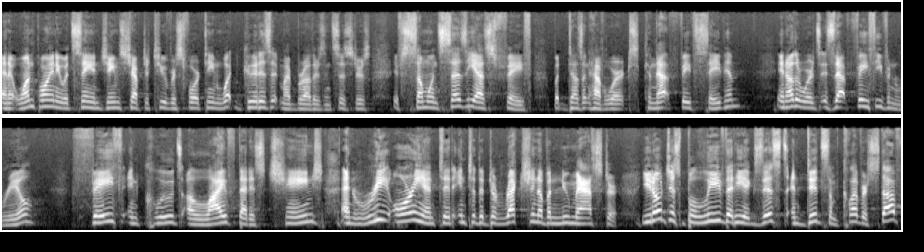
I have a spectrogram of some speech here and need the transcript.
And at one point, he would say in James chapter 2, verse 14, What good is it, my brothers and sisters, if someone says he has faith but doesn't have works? Can that faith save him? In other words, is that faith even real? Faith includes a life that is changed and reoriented into the direction of a new master. You don't just believe that he exists and did some clever stuff.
